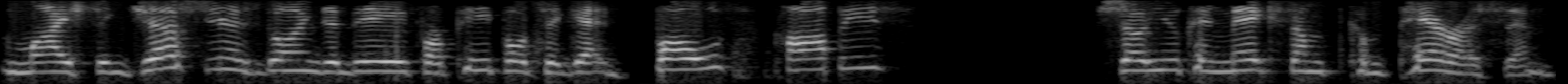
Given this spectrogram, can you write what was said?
my suggestion is going to be for people to get both copies so you can make some comparison.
